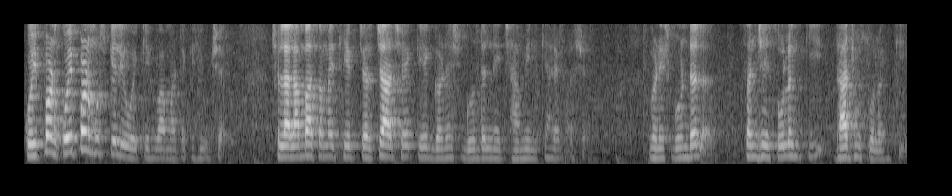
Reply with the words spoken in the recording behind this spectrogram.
કોઈ પણ કોઈ પણ મુશ્કેલી હોય કહેવા માટે કહ્યું છે. છેલ્લા લાંબા સમયથી એક ચર્ચા છે કે ગણેશ ગોંડલને જામીન ક્યારે મળશે? ગણેશ ગોંડલ, સંજય સોલંકી, રાજુ સોલંકી.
